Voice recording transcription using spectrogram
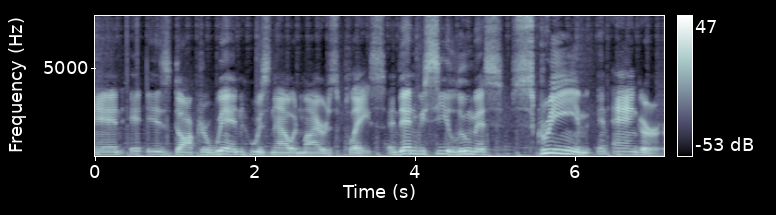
and it is Dr. Wynn who is now in Myers' place. And then we see Loomis scream in anger,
